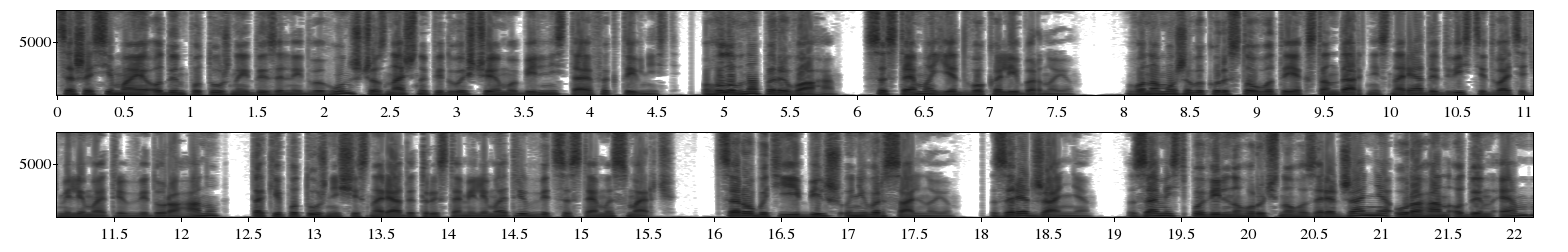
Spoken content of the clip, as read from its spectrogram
це шасі має один потужний дизельний двигун, що значно підвищує мобільність та ефективність. Головна перевага система є двокаліберною. Вона може використовувати як стандартні снаряди 220 мм від урагану, так і потужніші снаряди 300 мм від системи Смерч. Це робить її більш універсальною. Заряджання Замість повільного ручного заряджання Ураган 1М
